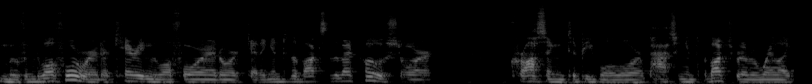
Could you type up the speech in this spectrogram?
moving the ball forward or carrying the ball forward or getting into the box of the back post or crossing to people or passing into the box whatever where like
